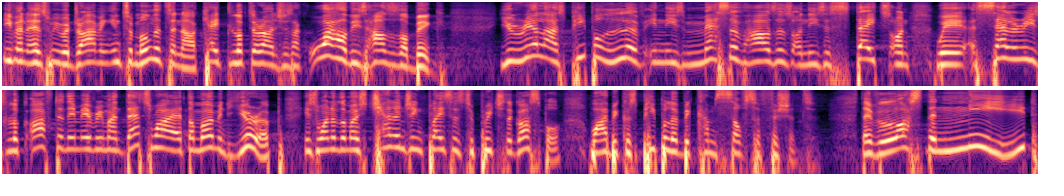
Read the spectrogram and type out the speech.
even as we were driving into Milnerton now, Kate looked around. She's like, wow, these houses are big. You realize people live in these massive houses on these estates on where salaries look after them every month. That's why at the moment Europe is one of the most challenging places to preach the gospel. Why? Because people have become self-sufficient. They've lost the need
